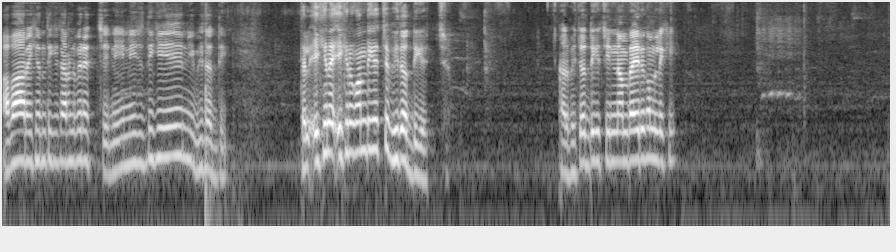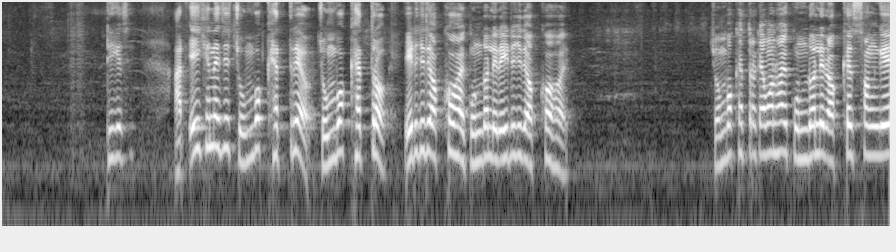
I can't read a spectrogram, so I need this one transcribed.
আবার এখান থেকে কারেন্ট বেরোচ্ছে। নিয়ে নিচ দিকে, নিয়ে ভিতর দিকে। তাহলে এখানে এখানে কোন দিকে হচ্ছে? ভিতর দিকে হচ্ছে। আর ভিতর দিকে চিহ্ন আমরা এরকম লিখি। ঠিক আছে? আর এইখানে যে চৌম্বক ক্ষেত্রে, চৌম্বক ক্ষেত্র এটা যদি অক্ষ হয়, কুণ্ডলীর এইটা যদি অক্ষ হয়, চৌম্বক ক্ষেত্র কেমন হয়? কুণ্ডলীর অক্ষের সঙ্গে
